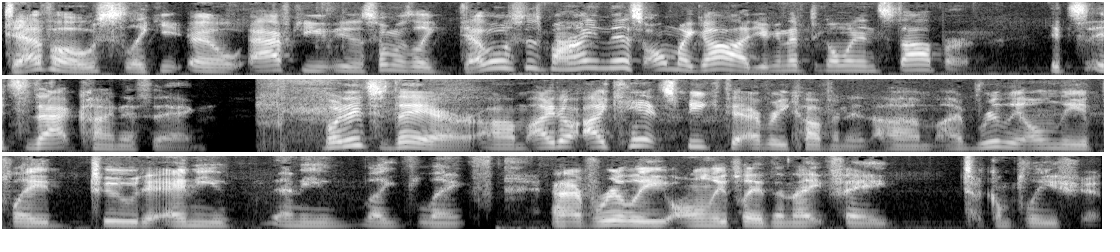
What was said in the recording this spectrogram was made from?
Devos, like you know, after you, you know, someone's like Devos is behind this. Oh my God, you're gonna have to go in and stop her. It's it's that kind of thing, but it's there. Um, I don't. I can't speak to every covenant. Um, I've really only played two to any any like length, and I've really only played the Night Fae to completion.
